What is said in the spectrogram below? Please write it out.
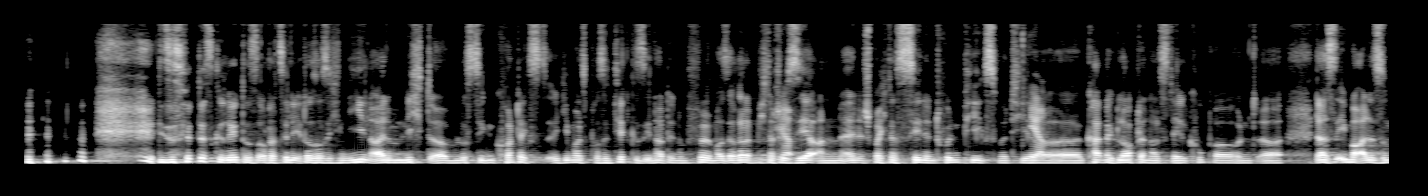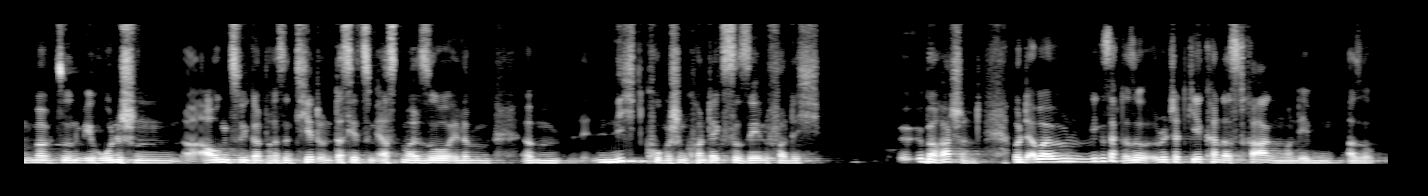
Dieses Fitnessgerät ist auch tatsächlich etwas, was ich nie in einem nicht äh, lustigen Kontext äh, jemals präsentiert gesehen hatte in einem Film. Also erinnert mich natürlich ja. sehr an eine entsprechende Szene in Twin Peaks mit hier ja. äh, Kyle McLaughlin als Dale Cooper und äh, da ist immer alles immer mit so einem ironischen Augenzwinkern präsentiert und das hier zum ersten Mal so in einem ähm, nicht komischen Kontext zu sehen, fand ich überraschend. Und aber wie gesagt, also Richard Gere kann das tragen und eben, also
